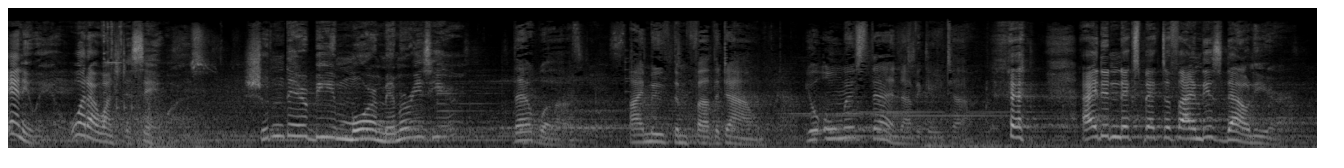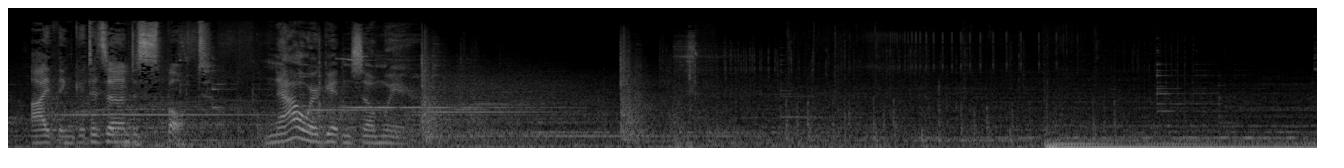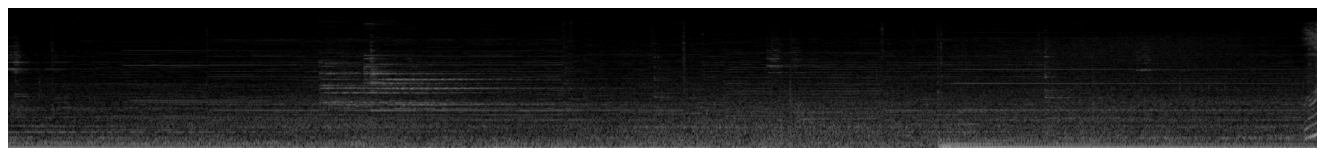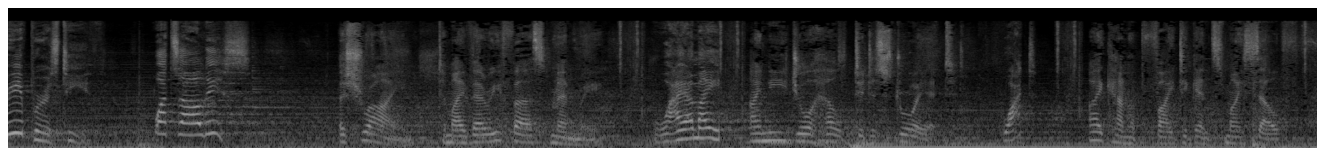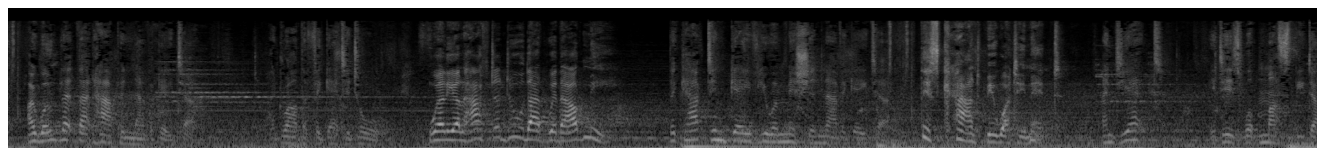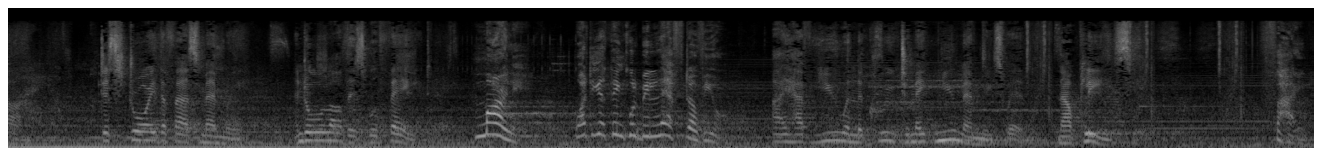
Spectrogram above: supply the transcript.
Anyway, what I wanted to say was, shouldn't there be more memories here? There were. I moved them further down. You're almost there, Navigator. I didn't expect to find this down here. I think it has earned a spot. Now we're getting somewhere. Reaper's teeth. What's all this? A shrine to my very first memory. Why am I... I need your help to destroy it. What? I cannot fight against myself. I won't let that happen, Navigator. I'd rather forget it all. Well, you'll have to do that without me. The captain gave you a mission, Navigator. This can't be what he meant. And yet, it is what must be done. Destroy the first memory, and all others will fade. Marley, what do you think will be left of you? I have you and the crew to make new memories with. Now please. Fine.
